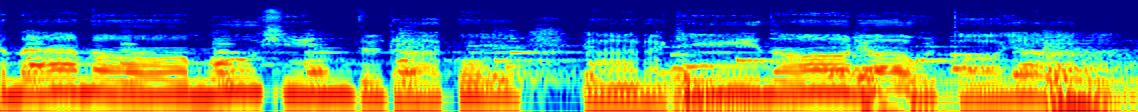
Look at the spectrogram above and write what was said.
들때나 너무 힘들다고 말하긴 어려울 거야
